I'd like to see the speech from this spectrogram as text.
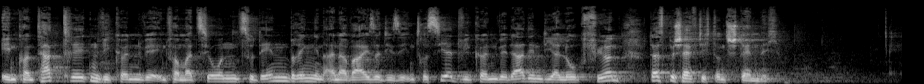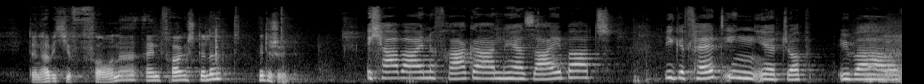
in Kontakt treten, wie können wir Informationen zu denen bringen in einer Weise, die sie interessiert, wie können wir da den Dialog führen, das beschäftigt uns ständig. Dann habe ich hier vorne einen Fragesteller. Bitte schön. Ich habe eine Frage an Herrn Seibert. Wie gefällt Ihnen Ihr Job überhaupt?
